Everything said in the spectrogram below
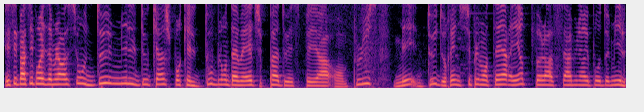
Et c'est parti pour les améliorations. 2000 de cash pour qu'elle double en damage. Pas de SPA en plus, mais 2 de range supplémentaire. Et hop là, c'est amélioré pour 2000.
